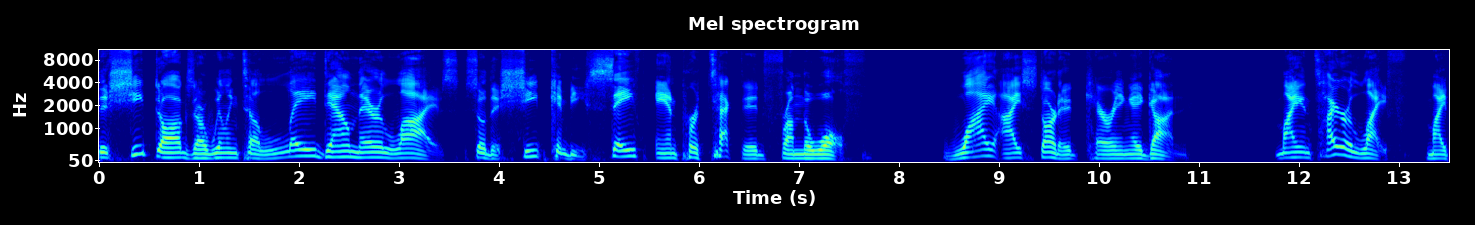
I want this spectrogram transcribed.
The sheepdogs are willing to lay down their lives so the sheep can be safe and protected from the wolf. Why I started carrying a gun. My entire life, my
